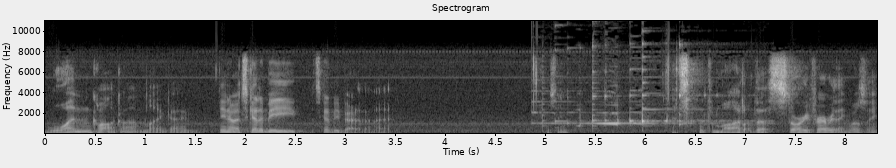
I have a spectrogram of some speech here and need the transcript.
one Qualcomm, like, I, you know, it's got to be, it's got to be better than that. We'll see. That's the model, the story for everything. We'll see.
